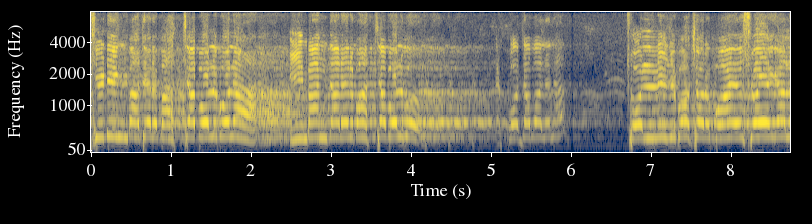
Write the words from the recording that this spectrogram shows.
চিডিংবাজের বাচ্চা বলব না, ইমানদারের বাচ্চা বলব। কথা বলে না? চল্লিশ বছর বয়স হয়ে গেল,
